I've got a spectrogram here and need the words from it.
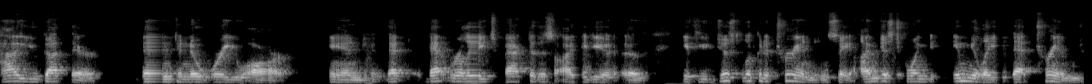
how you got there than to know where you are and that that relates back to this idea of if you just look at a trend and say i'm just going to emulate that trend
